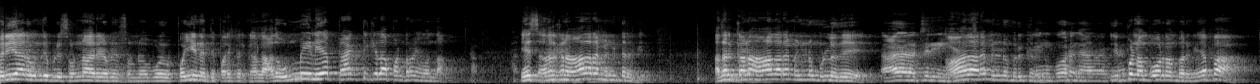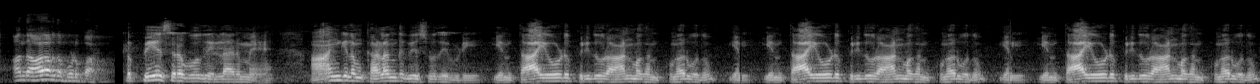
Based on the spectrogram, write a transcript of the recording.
பெரியார் வந்து இப்படி சொன்னாரு அப்படின்னு சொன்ன ஒரு பொய்யனத்தை பரப்பியிருக்காங்கல்ல அது உண்மையிலேயே ப்ராக்டிக்கலாக பண்றவன் இவன் தான் எஸ் அதற்கான ஆதாரம் என்கிட்ட இருக்கு. அதற்கான ஆதாரம் இன்னும் உள்ளது. ஆதாரம் இன்னும் இருக்குது. நீங்க போடுங்க ஆதாரம். இப்போ நான் போடுறேன் பாருங்க. ஏப்பா அந்த ஆதாரத்தை போடுப்பா. இப்ப பேசுற போது எல்லாருமே ஆங்கிலம் கலந்து பேசுவது எப்படி? என் தாயோடு பிரிதொரு ஆண்மகன் புணர்வதும் என் என் தாயோடு பிரிதொரு ஆண்மகன் புணர்வதும் என் என் தாயோடு பிரிதொரு ஆண்மகன் புணர்வதும்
